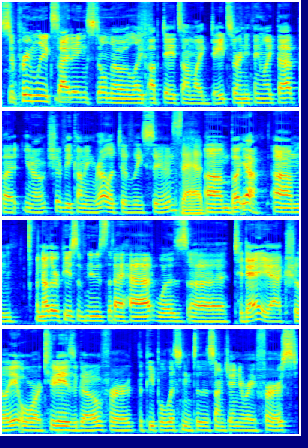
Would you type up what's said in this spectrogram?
supremely exciting. Still no like updates on like dates or anything like that. But you know, it should be coming relatively soon. Sad. Um, but yeah. Um, Another piece of news that I had was uh, today, actually, or two days ago, for the people listening to this on January 1st.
